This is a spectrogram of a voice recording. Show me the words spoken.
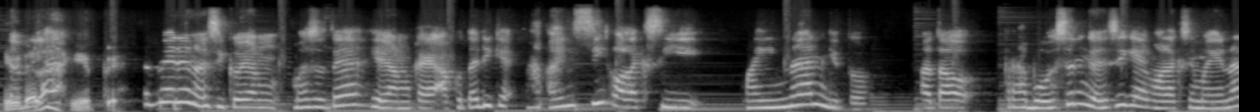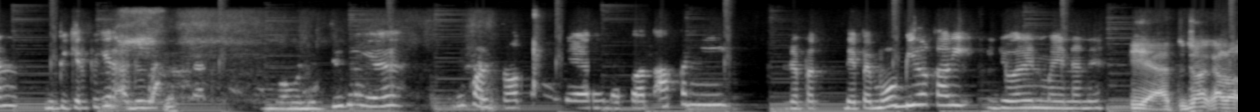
Ya udahlah gitu. Tapi ada gak sih kok yang maksudnya yang kayak aku tadi kayak ngapain sih koleksi mainan gitu? Atau pernah bosen gak sih kayak koleksi mainan dipikir-pikir aduh mau duit juga ya. Ini kalau total udah dapat apa nih? Dapat DP mobil kali dijualin mainannya. Iya, tuh cuma kalau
